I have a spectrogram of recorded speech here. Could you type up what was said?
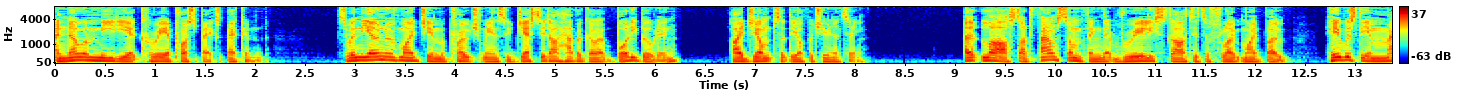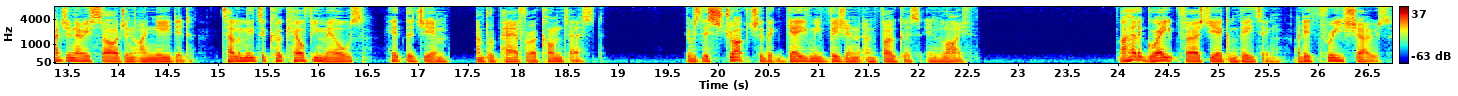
and no immediate career prospects beckoned. So when the owner of my gym approached me and suggested I have a go at bodybuilding, I jumped at the opportunity. At last, I'd found something that really started to float my boat. Here was the imaginary sergeant I needed, telling me to cook healthy meals, hit the gym, and prepare for a contest. It was this structure that gave me vision and focus in life. I had a great first year competing. I did three shows,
